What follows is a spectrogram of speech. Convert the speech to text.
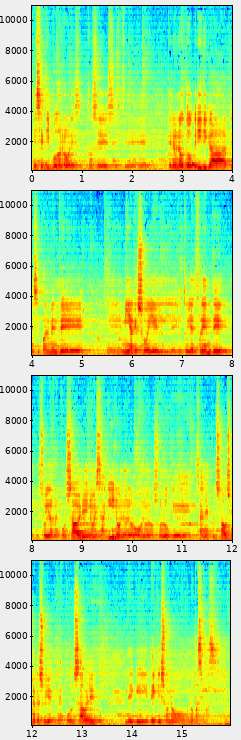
ese tipo de errores. Entonces, este, tener una autocrítica principalmente eh, mía, que soy el, que estoy al frente, soy el responsable, no es Aquino, no, no, no son los que salen expulsados, sino que soy el responsable de que, de que eso no, no pase más.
